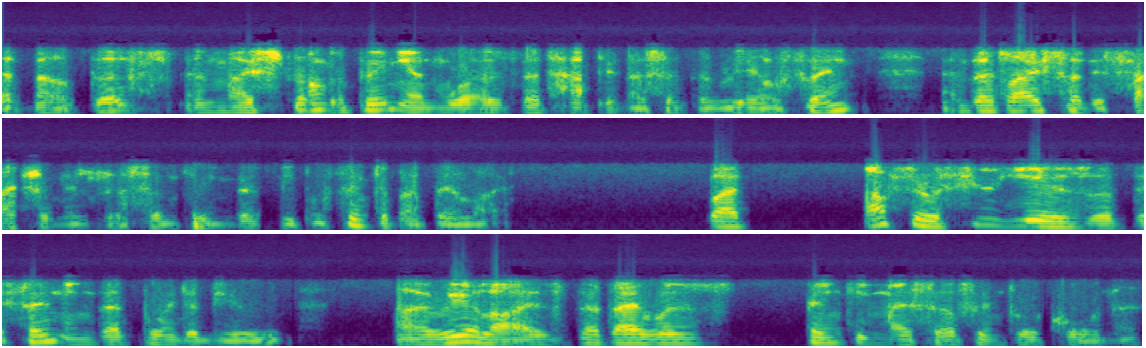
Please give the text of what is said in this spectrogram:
about this, and my strong opinion was that happiness is the real thing, and that life satisfaction is just something that people think about their life. But after a few years of defending that point of view, I realized that I was painting myself into a corner,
